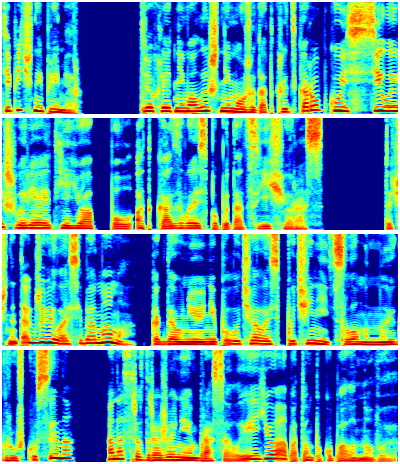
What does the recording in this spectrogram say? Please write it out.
Типичный пример. Трехлетний малыш не может открыть коробку и с силой швыряет ее об пол, отказываясь попытаться еще раз. Точно так же вела себя мама. Когда у нее не получалось починить сломанную игрушку сына, она с раздражением бросала ее, а потом покупала новую.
